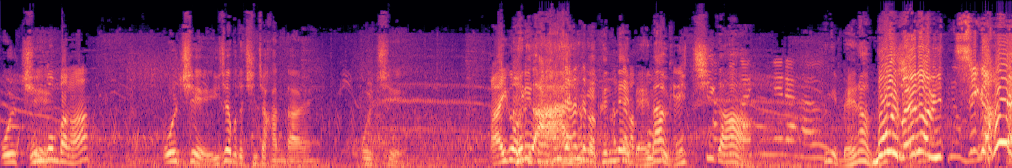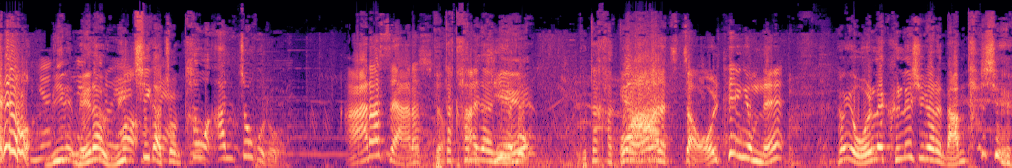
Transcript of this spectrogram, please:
옳지, 공돈방아? 옳지, 이제부터 진짜 간다. 옳지. 아, 이거 그리고. 아, 한 대, 한대 형님, 맞고, 근데 오케이. 위치가, 하우. 형님, 매나 뭘 위치, 매너 위치가 해요! 미, 매나 위치가 좀 타워 안쪽으로. 알았어요, 알았어. 부탁합니다, 아, 뒤에 형님. 부탁할게요. 뭐... 와, 나 진짜 얼탱이 없네? 형이 원래 클래시라는 남 탓이에요.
